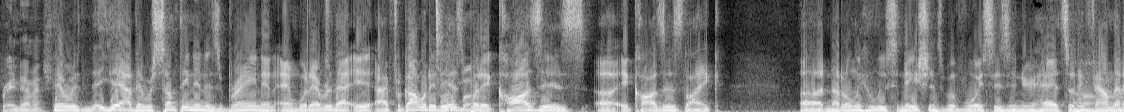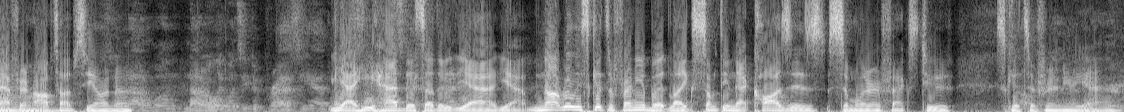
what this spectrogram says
Brain damage. there was yeah there was something in his brain and, and whatever that it, I forgot what it is Tumor. but it causes uh, it causes like uh, not only hallucinations but voices in your head so they found that after an Oh. autopsy on So uh, not only was he depressed, he had. yeah he had this other yeah yeah not really schizophrenia but like something that causes similar effects to schizophrenia yeah.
